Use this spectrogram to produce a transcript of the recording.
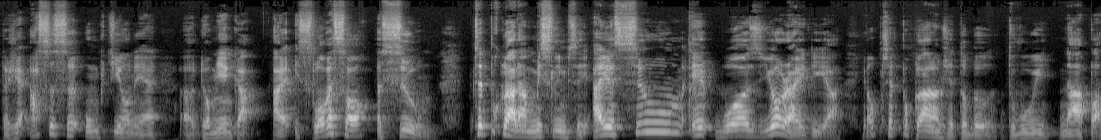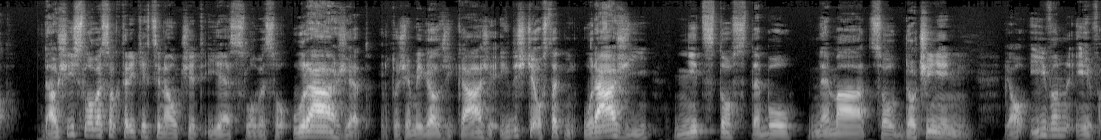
Takže ass umption je uh, domněnka. A i sloveso assume. Předpokládám, myslím si, I assume it was your idea. Jo, předpokládám, že to byl tvůj nápad. Další sloveso, který tě chci naučit, je sloveso urážet, protože Miguel říká, že i když tě ostatní uráží, nic to s tebou nemá co dočinění. Jo, even if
